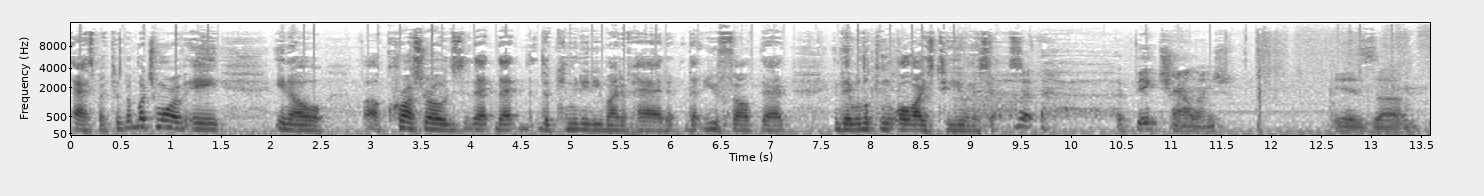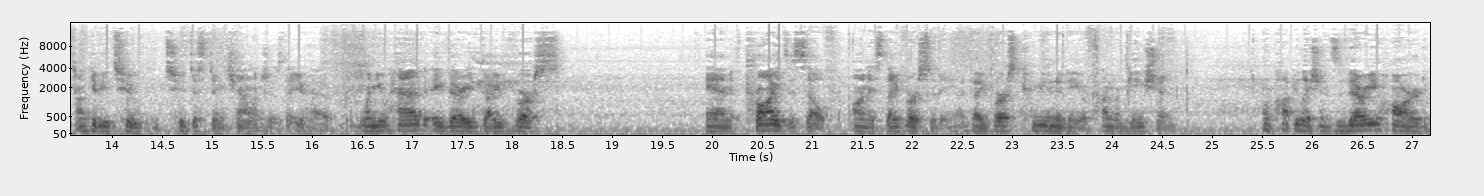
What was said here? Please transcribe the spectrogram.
aspect to it, but much more of a, you know, crossroads that, that the community might have had that you felt that they were looking all eyes to you in a sense? A big challenge is um, I'll give you two two distinct challenges that you have when you have a very diverse and prides itself on its diversity, a diverse community or congregation or population. It's very hard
